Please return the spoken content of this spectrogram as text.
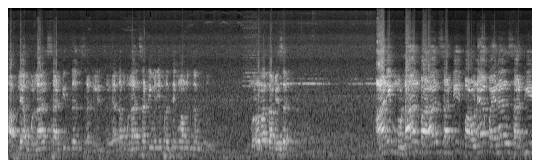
आपल्या मुलांसाठी तर जगले जगले. आता मुलांसाठी म्हणजे प्रत्येक माणूस जगतो. बरोबर ना ताबे सर? आणि मुलां बाळांसाठी पाहुण्या पाहुण्यांसाठी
